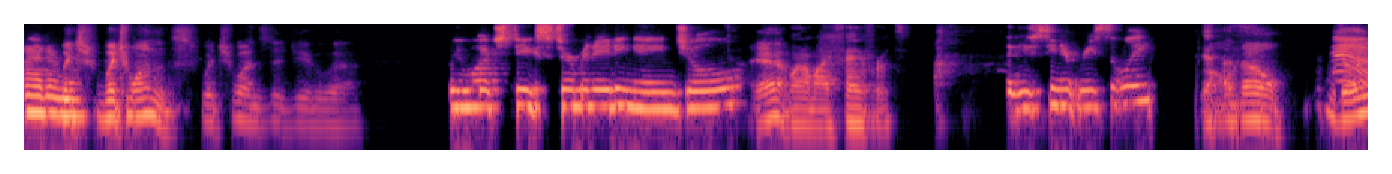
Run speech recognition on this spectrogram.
I don't which know. which ones? Which ones did you? Uh, We watched The Exterminating Angel. yeah. One of my favorites. Have you seen it recently? Yes. Oh no. Yeah. Really?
